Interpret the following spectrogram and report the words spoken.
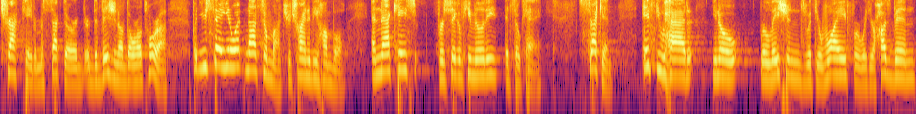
tractate, or masechta, or, or division of the oral Torah?" But you say, "You know what? Not so much. You're trying to be humble." In that case, for sake of humility, it's okay. Second, if you had, you know, relations with your wife or with your husband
